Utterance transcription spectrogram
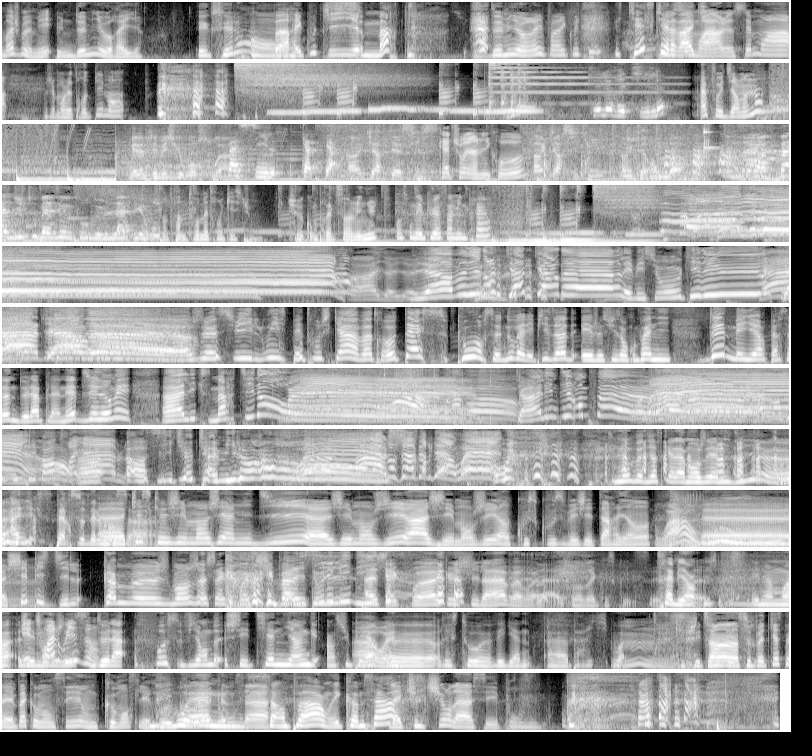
Moi, je me mets une demi-oreille Excellent. par écoutille. Smart. Demi-oreille par écoutille. Qu'est-ce qu'elle raque moi, le sais moi. J'ai mangé trop de piment. Quelle heure est-il Ah, faut dire maintenant. Mesdames et messieurs, bonsoir. Facile, 4 quarts. Un quart cassis, 4 jours et un micro. un quart citron, un quart en bas. Va pas du tout basé autour de l'apéro. Je suis en train de tout remettre en question. Tu veux qu'on prenne 5 minutes? Je pense qu'on est plus à 5 minutes près. hein. Bienvenue dans 4 quarts d'heure, l'émission qui dure 4 quarts d'heure. Je suis Louise Petrouchka, votre hôtesse pour ce nouvel épisode et je suis en compagnie des meilleures personnes de la planète. J'ai nommé Alix Martino. Ouais. Bravo. Caroline Diramfer. Ouais. Incroyable. Hein, ainsi que Camille Laurent. Ah, manger un burger, ouais Tout le monde veut dire ce qu'elle a mangé à midi. euh, Alix. personnellement Euh, ça- Qu'est-ce que j'ai mangé à midi Euh, J'ai mangé ah j'ai mangé un couscous végétarien Waouh euh, chez Pistil. Comme euh, je mange à chaque fois que je suis par Comme ici, tous les midis. à chaque fois que je suis là, bah voilà, je mange un couscous. Très bien. Pistil. Eh bien moi, Et j'ai toi, mangé Louise? de la fausse viande chez Tien Yang, un super Ah ouais. euh, resto euh, vegan à Paris. Ouais. Mmh. Fait Putain, ce podcast n'a même pas commencé, on commence les Bah recos ouais, là, nous, comme on est ça. sympa, on est comme ça. La culture là, c'est pour vous.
